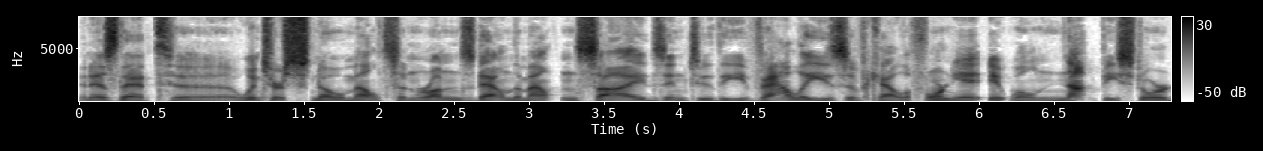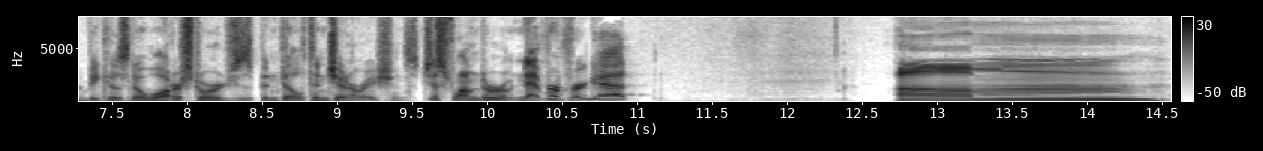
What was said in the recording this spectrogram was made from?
And as that uh, winter snow melts and runs down the mountainsides into the valleys of California, it will not be stored because no water storage has been built in generations. Just wanted to never forget. Um,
